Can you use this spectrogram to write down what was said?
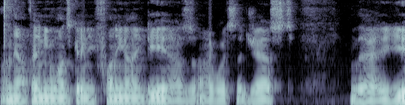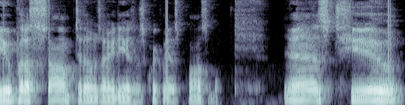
Now, if anyone's got any funny ideas, I would suggest that you put a stomp to those ideas as quickly as possible. As to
